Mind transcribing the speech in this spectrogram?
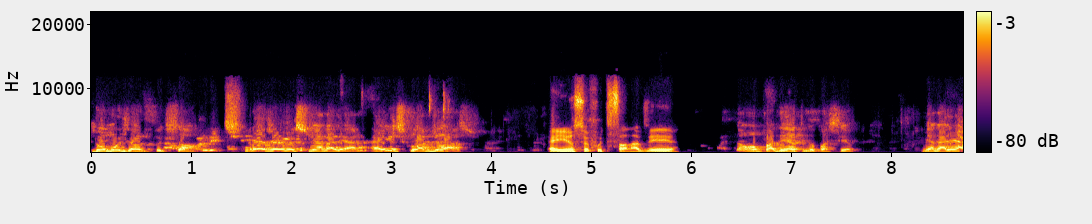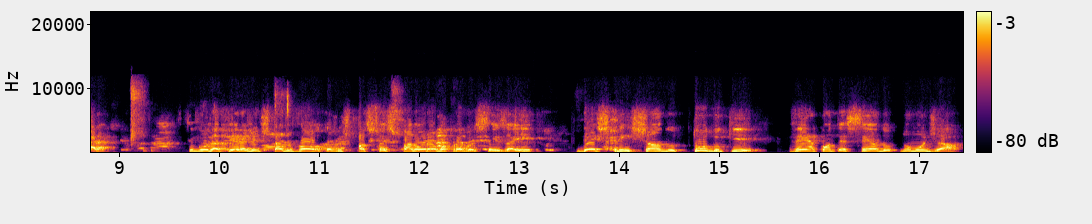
do Mundial de Futsal. Por hoje é isso, minha galera. É isso, Flávio de Laço? É isso, é futsal na veia. Então vamos para dentro, meu parceiro. Minha galera, segunda-feira a gente está de volta. A gente passou esse panorama para vocês aí, destrinchando tudo que vem acontecendo no Mundial.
